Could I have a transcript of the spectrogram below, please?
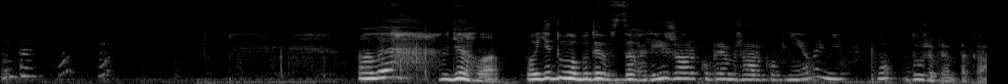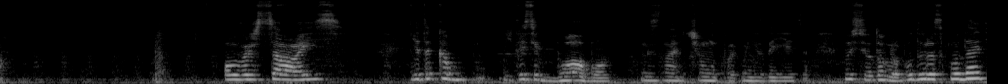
ну так. Але вдягла. О, я думала, буде взагалі жарко, прям жарко в ній, але ні. Ну, дуже прям така. Оверсайз. Я така якась як баба. Не знаю, чому так мені здається. Ну все, добре, буду розкладати.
